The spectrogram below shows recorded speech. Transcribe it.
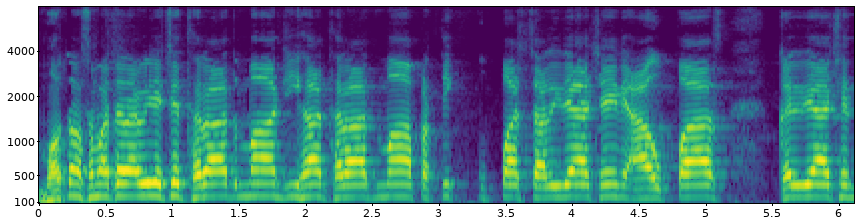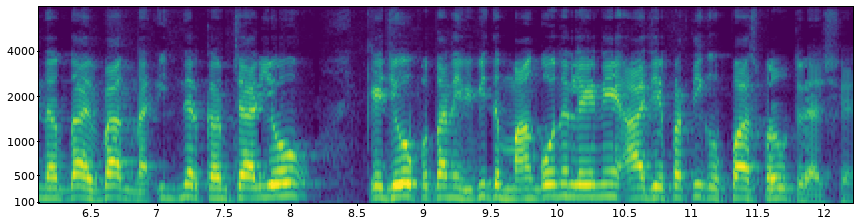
મહત્વના સમાચાર આવી રહ્યા છે. થરાદમાં જી હા થરાદમાં પ્રતિક ઉપવાસ ચાલી રહ્યા છે અને આ ઉપવાસ કરી રહ્યા છે નર્મદા વિભાગના ઇજનેર કર્મચારીઓ કે જેઓ પોતાની વિવિધ માંગોને લઈને આજે પ્રતિક ઉપવાસ પર ઉતર્યા છે.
